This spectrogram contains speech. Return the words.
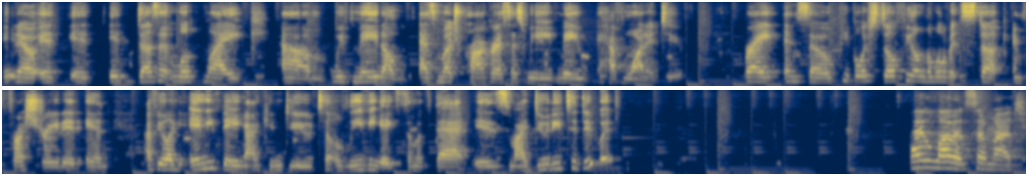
you know it it it doesn't look like um, we've made as much progress as we may have wanted to right? And so people are still feeling a little bit stuck and frustrated. And I feel like anything I can do to alleviate some of that is my duty to do it. I love it so much.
